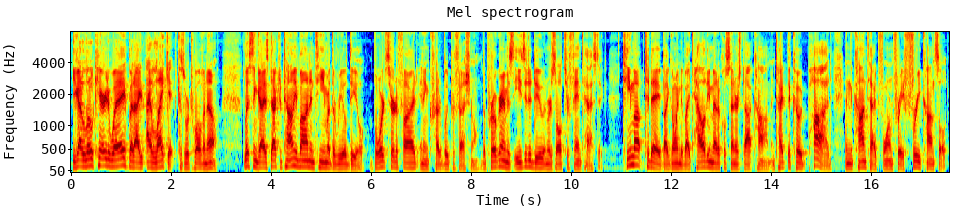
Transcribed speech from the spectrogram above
You got a little carried away, but I, I like it because we're 12 and 0. Listen, guys, Dr. Tommy Bond and team are the real deal. Board certified and incredibly professional. The program is easy to do and results are fantastic. Team up today by going to vitalitymedicalcenters.com and type the code POD in the contact form for a free consult.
